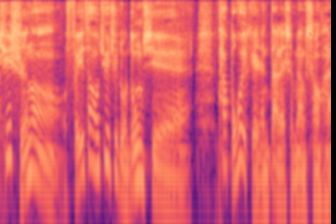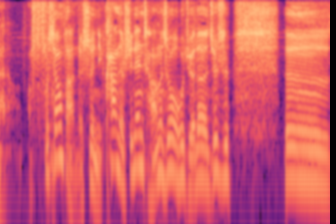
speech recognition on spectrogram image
其实呢，肥皂剧这种东西，它不会给人带来什么样的伤害的。相反的是，你看的时间长了之后，会觉得就是，呃，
